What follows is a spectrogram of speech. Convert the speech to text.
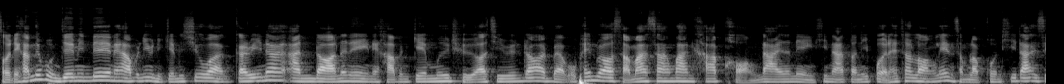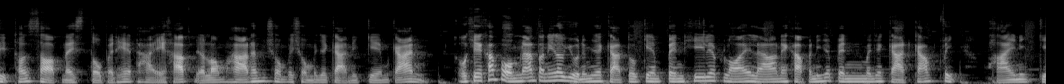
สวัสดีครับนี่ผมเจมินเด้นะครับวันนี้อยู่ในเกมที่ชื่อว่า Garena Undon นั่นเองนะครับเป็นเกมมือถือเอาชีวิตรอดแบบ Open World สามารถสร้างบ้านคาบของได้นั่นเองที่นะตอนนี้เปิดให้ทดลองเล่นสำหรับคนที่ได้สิทธิ์ทดสอบในสโตร์ประเทศไทยครับ เดี๋ยวลองพาท่านผู้ชมไปชมบรรยากาศในเกมกันโอเคครับผมนะตอนนี้เราอยู่ในบรรยากาศตัวเกมเป็นที่เรียบร้อยแล้วนะครับอันนี้จะเป็นบรรยากาศกราฟิกภายในเก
